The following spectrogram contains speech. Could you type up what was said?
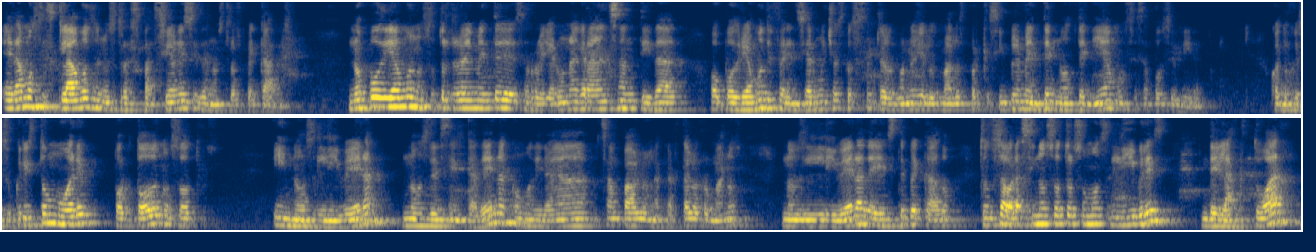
éramos esclavos de nuestras pasiones y de nuestros pecados. No podíamos nosotros realmente desarrollar una gran santidad o podríamos diferenciar muchas cosas entre los buenos y los malos porque simplemente no teníamos esa posibilidad. Cuando Jesucristo muere por todos nosotros, y nos libera, nos desencadena, como dirá San Pablo en la carta a los romanos, nos libera de este pecado. Entonces ahora sí nosotros somos libres del actuar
